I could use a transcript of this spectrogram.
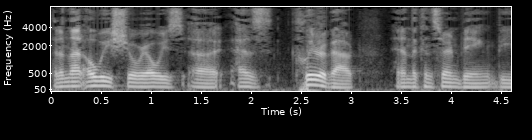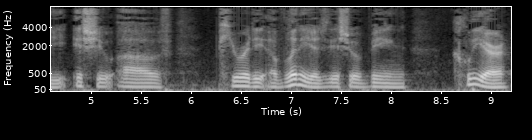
that I'm not always sure, always uh, as clear about and the concern being the issue of purity of lineage, the issue of being clear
